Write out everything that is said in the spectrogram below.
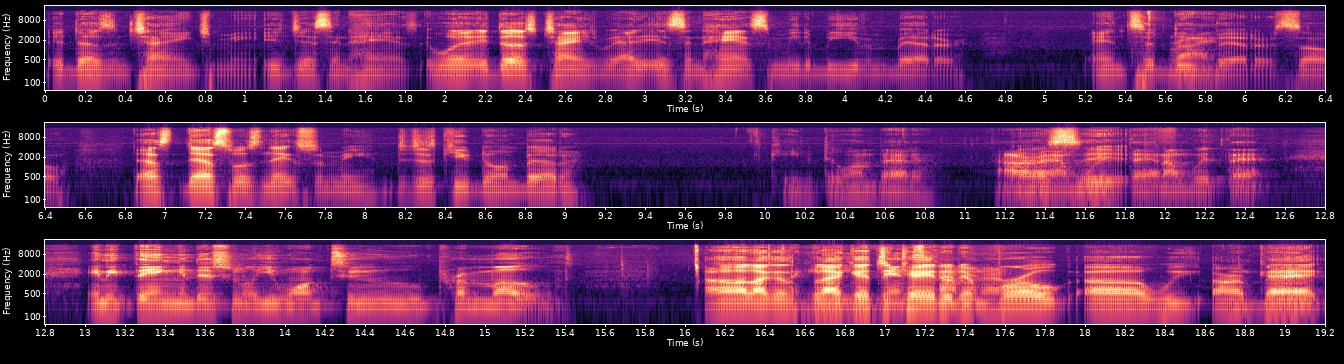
it doesn't change me. It just enhances. Well, it does change me. It's enhancing me to be even better and to do right. better. So that's that's what's next for me. To just keep doing better. Keep doing better. All right, I'm it. with that. I'm with that. Anything additional you want to promote? Uh, like, like Black Educated and Broke, uh, we are okay. back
